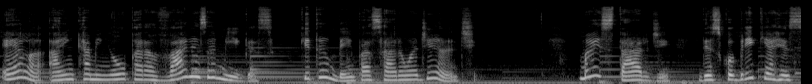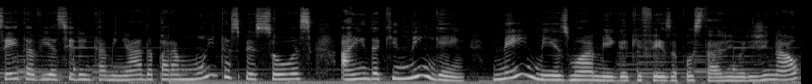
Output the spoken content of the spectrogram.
Ela a encaminhou para várias amigas, que também passaram adiante. Mais tarde, descobri que a receita havia sido encaminhada para muitas pessoas, ainda que ninguém, nem mesmo a amiga que fez a postagem original,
